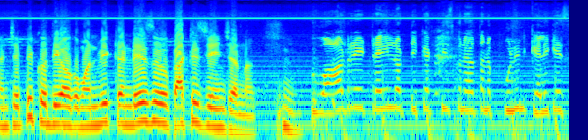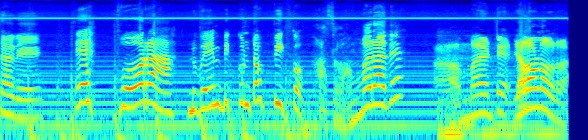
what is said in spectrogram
అని చెప్పి కొద్దిగా ఒక one week ten days practice చేయించాడు నాకు. నువ్వు ఆల్రెడీ ట్రైన్లో టికెట్ తీసుకుని వెళ్తున్న పులిని కెలికేసావే ఏ పోరా నువ్వేం పిక్కుంటావు పిక్కో. అసలు అమ్మాయి రాదే? అమ్మాయి అంటే ఎలా ఉండాలరా?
